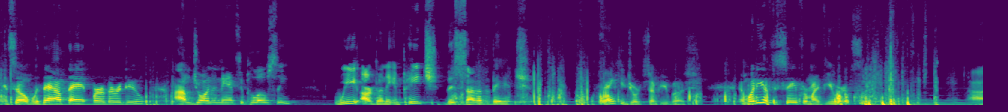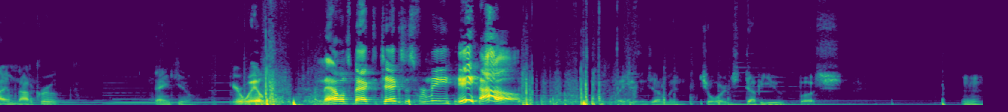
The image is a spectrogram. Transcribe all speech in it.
And so, without that further ado, I'm joining Nancy Pelosi. We are going to impeach this son of a bitch. Well, thank you, George W. Bush. And what do you have to say for my viewers? I'm not a crook. Thank you. You're welcome. Now it's back to Texas for me. Hee haw! Ladies and gentlemen, George W. Bush. Mm.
